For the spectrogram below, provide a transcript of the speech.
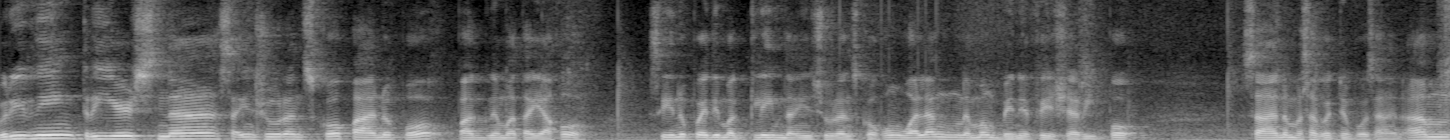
Good evening, 3 years na sa insurance ko. Paano po pag namatay ako? Sino pwede mag-claim ng insurance ko kung walang namang beneficiary po? Sana masagot niyo po saan. Um,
